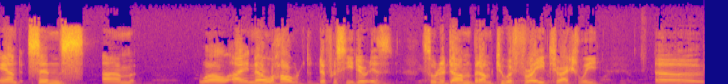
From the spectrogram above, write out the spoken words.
And since um, well, I know how th- the procedure is sort of done, but I'm too afraid to actually uh,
